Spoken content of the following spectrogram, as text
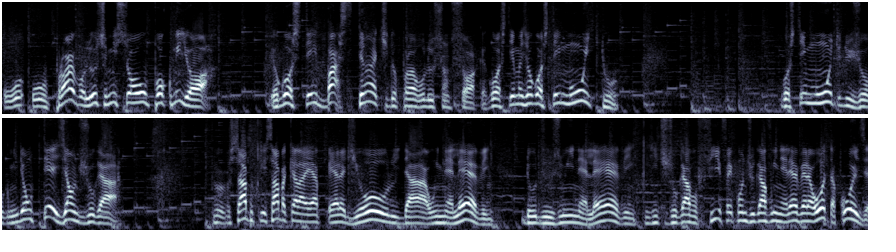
o, o Pro Evolution me soou um pouco melhor. Eu gostei bastante do Pro Evolution Soccer. Gostei, mas eu gostei muito. Gostei muito do jogo. Me deu um tesão de jogar. Sabe que sabe aquela era de ouro da Win Eleven, do dos Win Eleven, que a gente jogava o FIFA e quando jogava o Win Eleven era outra coisa.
